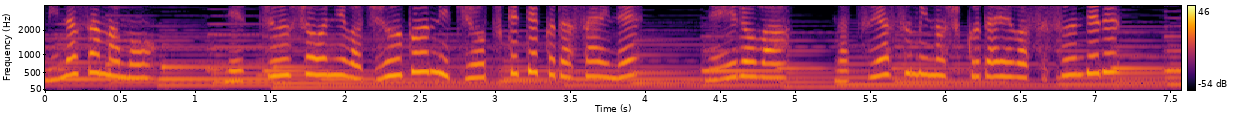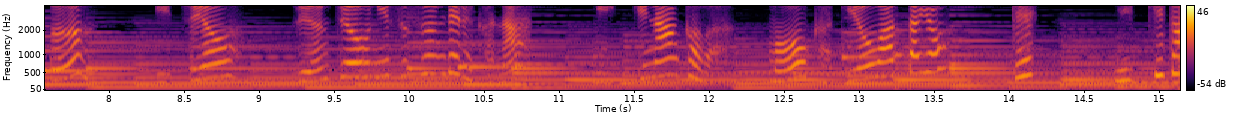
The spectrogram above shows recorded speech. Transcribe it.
皆様も、熱中症には十分に気をつけてくださいね。音色は、夏休みの宿題は進んでるうん一応順調に進んでるかな日記なんかはもう書き終わったよ。日記が、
